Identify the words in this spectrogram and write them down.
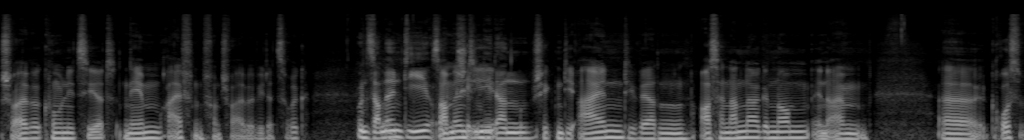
Schwalbe kommuniziert, nehmen Reifen von Schwalbe wieder zurück. Und sammeln die sammeln und schicken die, die dann schicken die ein, die werden auseinandergenommen in einem äh, groß,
